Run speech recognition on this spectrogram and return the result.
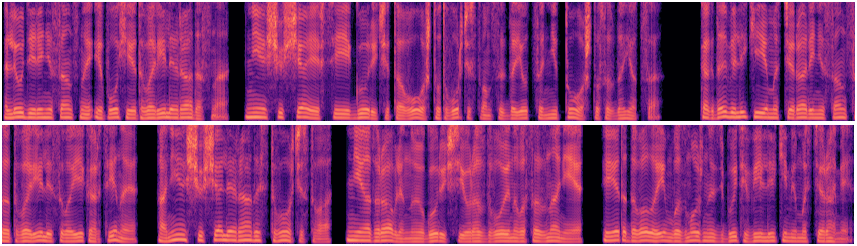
Люди ренессансной эпохи творили радостно, не ощущая всей горечи того, что творчеством создается не то, что создается. Когда великие мастера Ренессанса творили свои картины, они ощущали радость творчества, не отравленную горечью раздвоенного сознания, и это давало им возможность быть великими мастерами.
